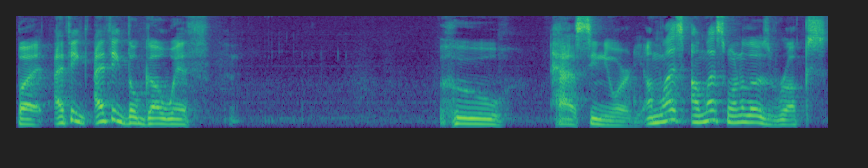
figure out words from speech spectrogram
But I think I think they'll go with who has seniority, unless unless one of those rooks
